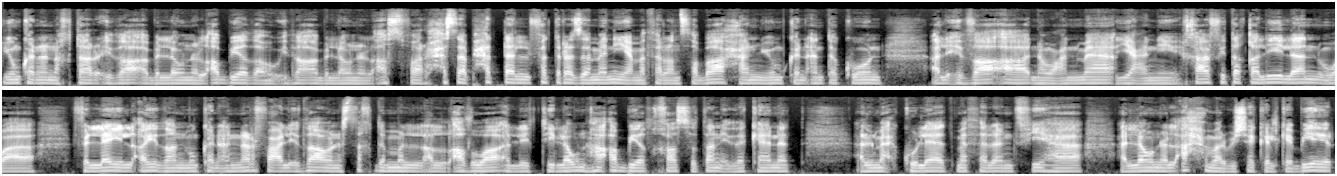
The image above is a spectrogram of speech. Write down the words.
يمكن أن نختار إضاءة باللون الأبيض أو إضاءة باللون الأصفر حسب حتى الفترة الزمنية مثلا صباحا يمكن أن تكون الإضاءة نوعا ما يعني خافتة قليلا وفي الليل أيضا ممكن أن نرفع الإضاءة ونستخدم الأضواء التي لونها أبيض خاصة إذا كانت المأكولات مثلا فيها اللون الأحمر بشكل كبير.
